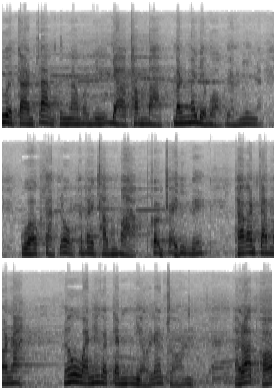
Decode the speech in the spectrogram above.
ด้วยการสร้างคุณงามความดี อย่าทำบาปมันไม่ได้บอกอย่างนี้นะกลัวสัตว์โลกจะไปทำบาปเข้าใจไหมพากันจำเอานะ แล้วันนี้ก็เต็มเหนียวแล้วสอนเอาละพอ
